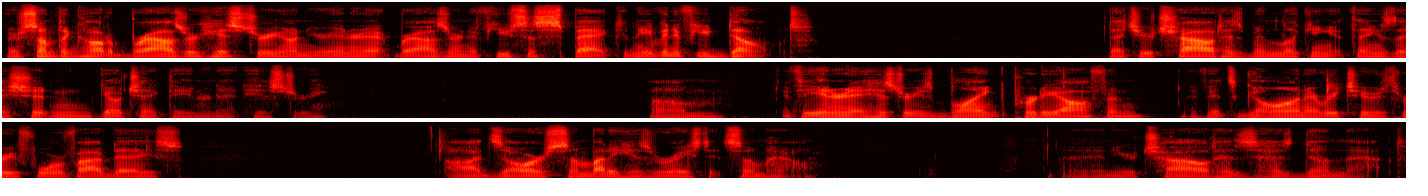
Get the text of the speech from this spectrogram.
There's something called a browser history on your internet browser, and if you suspect, and even if you don't, that your child has been looking at things they shouldn't, go check the internet history. Um, if the internet history is blank pretty often, if it's gone every two, three, four, or five days, odds are somebody has erased it somehow. And your child has, has done that.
